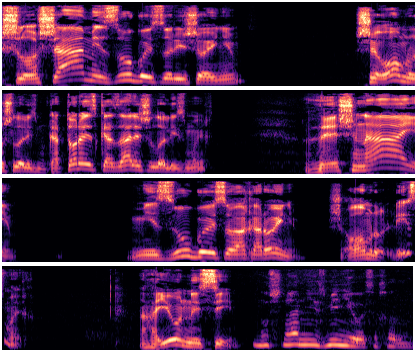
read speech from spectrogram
Шлошами зугу и соришойним. Шеомру шлолизму. Которые сказали шлолизму их. Вешнаем. Мизугу и суахаройним. Шеомру лизму их. Гаю неси. Ну, шна не изменилась, Ахарон.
